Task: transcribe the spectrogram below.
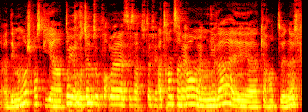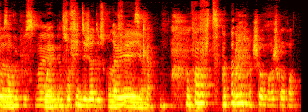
à des moments, je pense qu'il y a un temps Oui, on pour tout. tout prendre. Voilà, c'est ça, tout à fait. À 35 Ouais, ans, ouais, on y ouais. va, et à 49, on se pose un euh, peu plus. Ouais, ouais, on sûr. profite déjà de ce qu'on a Ah oui, fait. oui, c'est euh, clair. on profite. je comprends, je comprends.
